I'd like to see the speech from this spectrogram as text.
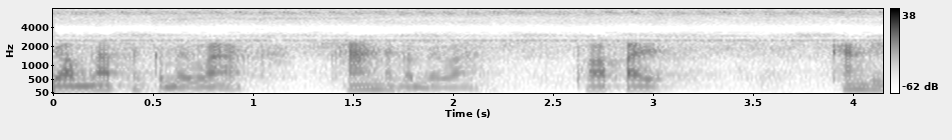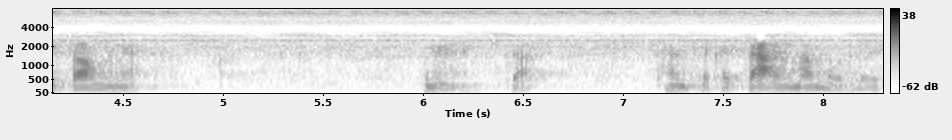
ยอมรับท่านก็ไม่ว่า ค้านท่านก็ไม่ว่า พอไปครั้งที่สองเนี่ยจะท่านจะกระจายมาหมดเลย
